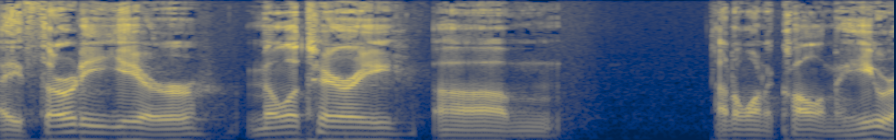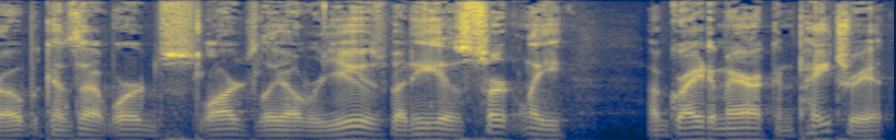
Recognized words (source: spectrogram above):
a 30 year military, um, I don't want to call him a hero because that word's largely overused, but he is certainly a great American patriot.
